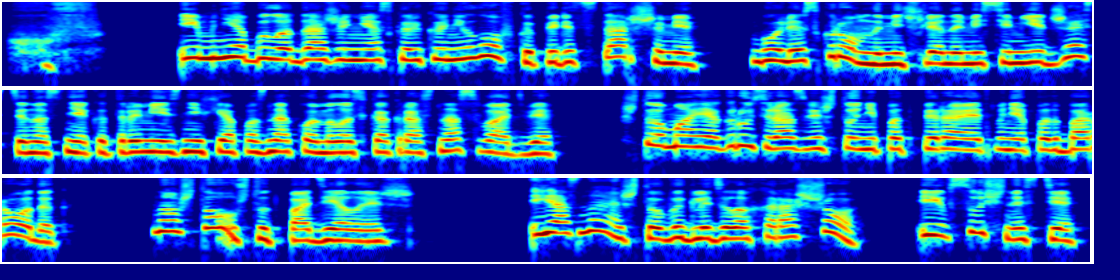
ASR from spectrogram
«хуф». И мне было даже несколько неловко перед старшими, более скромными членами семьи Джастина, с некоторыми из них я познакомилась как раз на свадьбе, что моя грудь разве что не подпирает мне подбородок. Но что уж тут поделаешь. Я знаю, что выглядело хорошо, и, в сущности,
